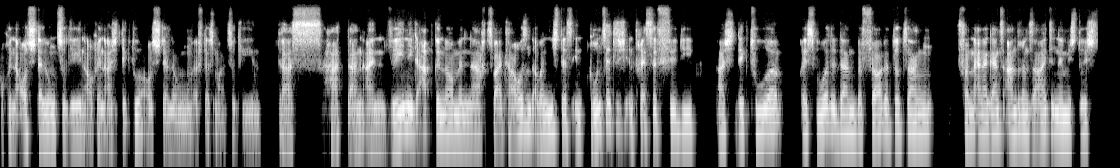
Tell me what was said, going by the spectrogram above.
auch in Ausstellungen zu gehen, auch in Architekturausstellungen öfters mal zu gehen. Das hat dann ein wenig abgenommen nach 2000, aber nicht das in, grundsätzliche Interesse für die Architektur. Es wurde dann befördert sozusagen von einer ganz anderen Seite, nämlich durch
